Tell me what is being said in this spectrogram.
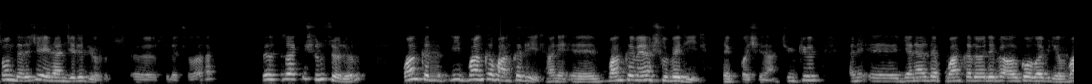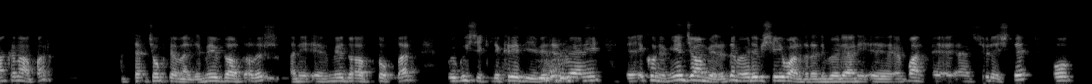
son derece eğlenceli diyoruz süreç olarak. Ve özellikle şunu söylüyoruz. Banka değil, banka banka değil. Hani e, banka veya şube değil tek başına. Çünkü hani e, genelde bankada öyle bir algı olabiliyor. Banka ne yapar? Te, çok temelde mevduat alır. Hani e, mevduat toplar, uygun şekilde krediyi verir ve hani e, ekonomiye can verir değil mi? Öyle bir şey vardır hani böyle hani e, bank e, süreçte o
